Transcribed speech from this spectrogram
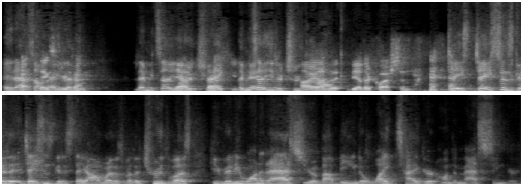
Hey, that's all. Hey, let me let me tell you Yeah, the truth. you, let me tell you the truth. Oh, yeah, the, the other question. Jason, Jason's gonna Jason's gonna stay on with us, but the truth was he really wanted to ask you about being the white tiger on the Masked Singer.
